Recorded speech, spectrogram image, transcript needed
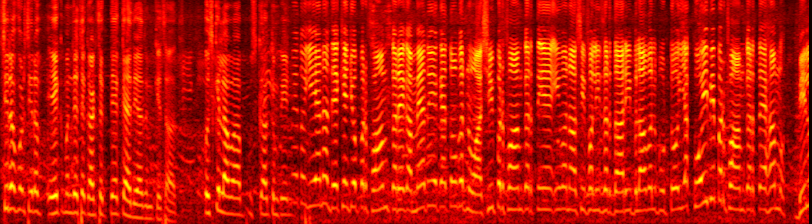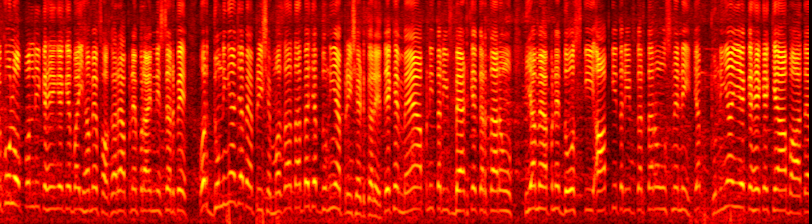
सिर्फ़ और सिर्फ़ एक बंदे से कर सकते हैं कैद आज़म के साथ। उसके अलावा आप उसका कंपेयर में तो ये है ना, देखें जो परफॉर्म करेगा। मैं तो ये कहता हूँ, अगर नवाज़ शरीफ परफॉर्म करते हैं इवन आसिफ अली जरदारी, बिलावल भुट्टो, या कोई भी परफॉर्म करता है, हम बिल्कुल ओपनली कहेंगे कि भाई, हमें फखर है अपने प्राइम मिनिस्टर पे। और दुनिया जब अप्रीशिएट मज़ा तब है जब दुनिया अप्रिशिएट करे। देखें, मैं अपनी तारीफ़ बैठ के करता रहूँ, या मैं अपने दोस्त की, आपकी तारीफ़ करता रहूँ, उसमें नहीं। जब दुनिया ये कहे कि क्या बात है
